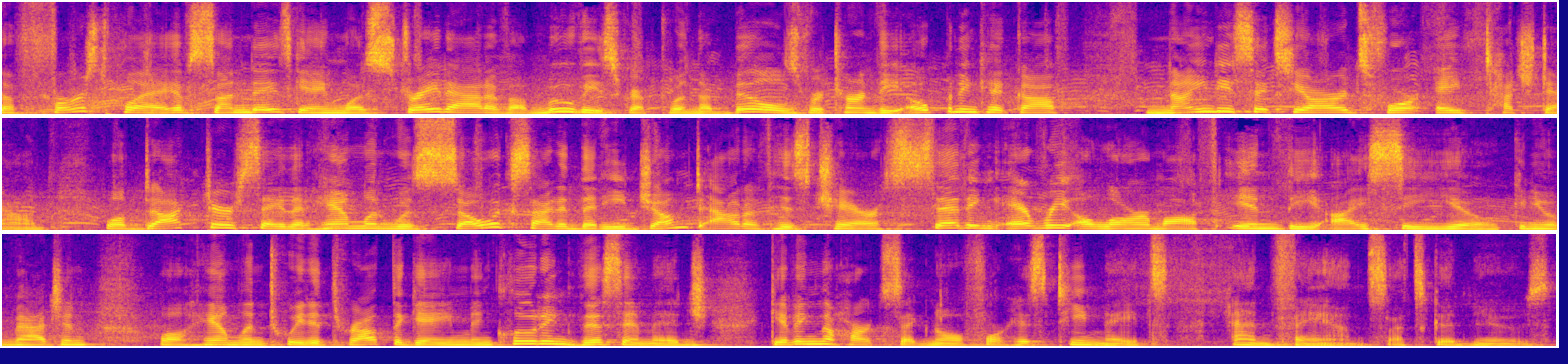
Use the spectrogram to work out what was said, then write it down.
The first play of Sunday's game was straight out of a movie script when the Bills returned the opening kickoff 96 yards for a touchdown. Well, doctors say that Hamlin was so excited that he jumped out of his chair, setting every alarm off in the ICU. Can you imagine? Well, Hamlin tweeted throughout the game, including this image, giving the heart signal for his teammates and fans. That's good news.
